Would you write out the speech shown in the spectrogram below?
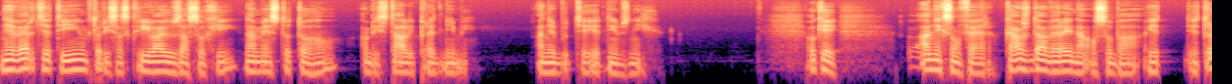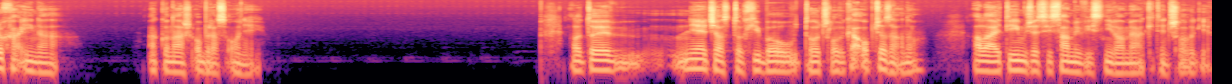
Neverte tým, ktorí sa skrývajú za sochy, namiesto toho, aby stáli pred nimi. A nebuďte jedným z nich. OK, a nech som fér, každá verejná osoba je, je trocha iná ako náš obraz o nej. Ale to je nie často chybou toho človeka, občas áno, ale aj tým, že si sami vysnívame, aký ten človek je.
